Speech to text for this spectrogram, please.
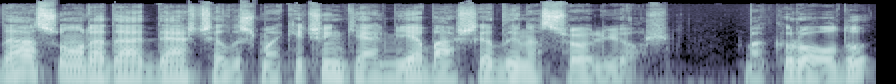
daha sonra da ders çalışmak için gelmeye başladığını söylüyor. Bakıroğlu,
